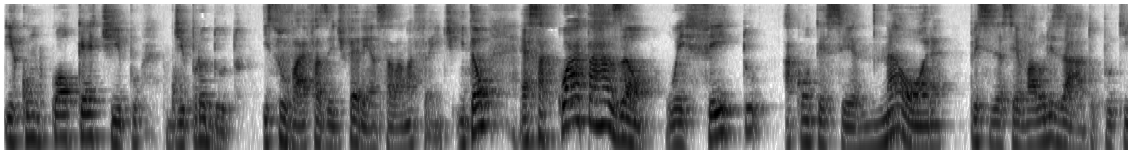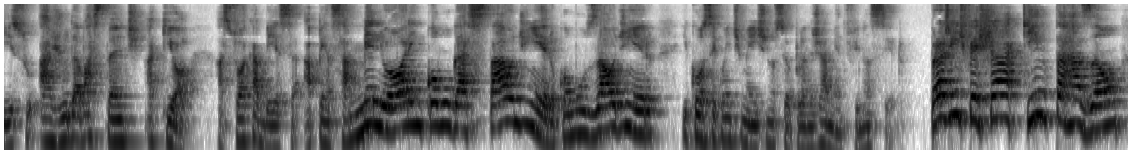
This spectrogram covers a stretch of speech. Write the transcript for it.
e com qualquer tipo de produto. Isso vai fazer diferença lá na frente. Então, essa quarta razão, o efeito acontecer na hora, precisa ser valorizado, porque isso ajuda bastante aqui, ó, a sua cabeça a pensar melhor em como gastar o dinheiro, como usar o dinheiro e, consequentemente, no seu planejamento financeiro. Para a gente fechar, a quinta razão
